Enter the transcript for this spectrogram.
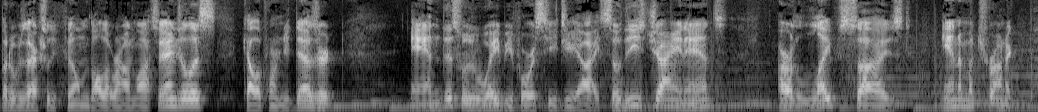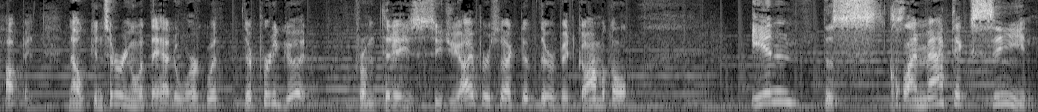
but it was actually filmed all around Los Angeles, California desert, and this was way before CGI. So these giant ants are life sized animatronic puppet. Now, considering what they had to work with, they're pretty good. From today's CGI perspective, they're a bit comical. In the climactic scene,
